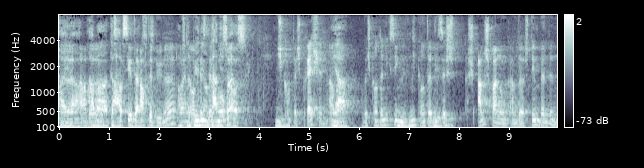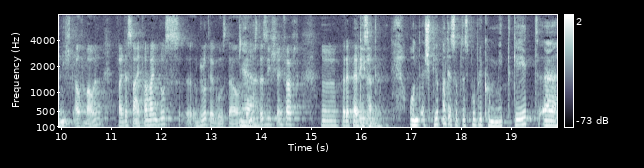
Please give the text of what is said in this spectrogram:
Ah, Äh, ja, aber, aber das da passierte auf der. Bühne. Auf der Bühne und dann ist aus. Ich konnte sprechen, aber, Ja. aber ich konnte nicht singen. Ich konnte diese Sch- Anspannung an der Stimmbänder nicht aufbauen, weil das war einfach ein äh, Bluterguss da. Und Ja. der musste sich einfach äh, reparieren. Und spürt man das, ob das Publikum mitgeht, äh,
